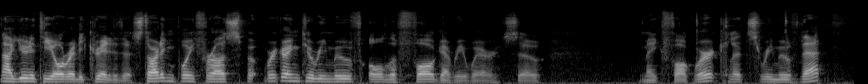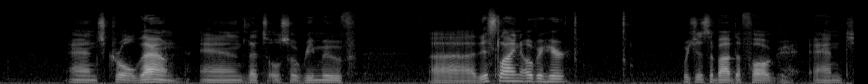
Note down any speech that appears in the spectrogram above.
Now Unity already created a starting point for us, but we're going to remove all the fog everywhere. So make fog work, let's remove that. And scroll down and let's also remove uh, this line over here, which is about the fog. And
